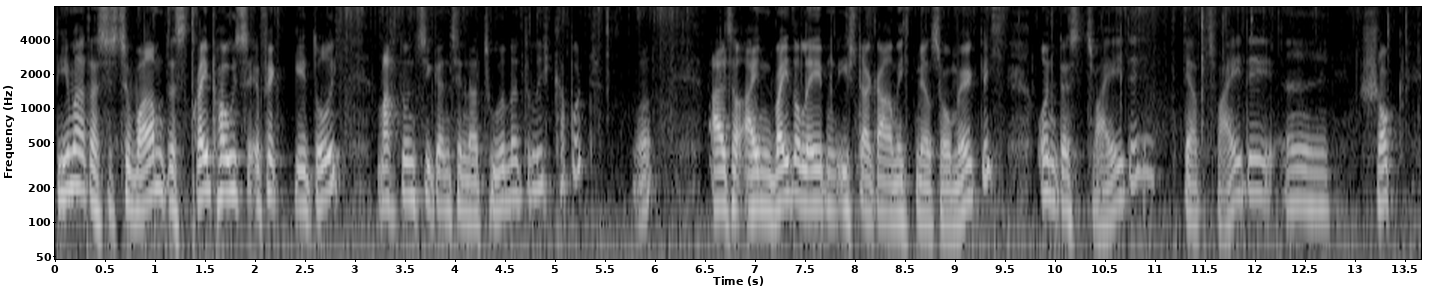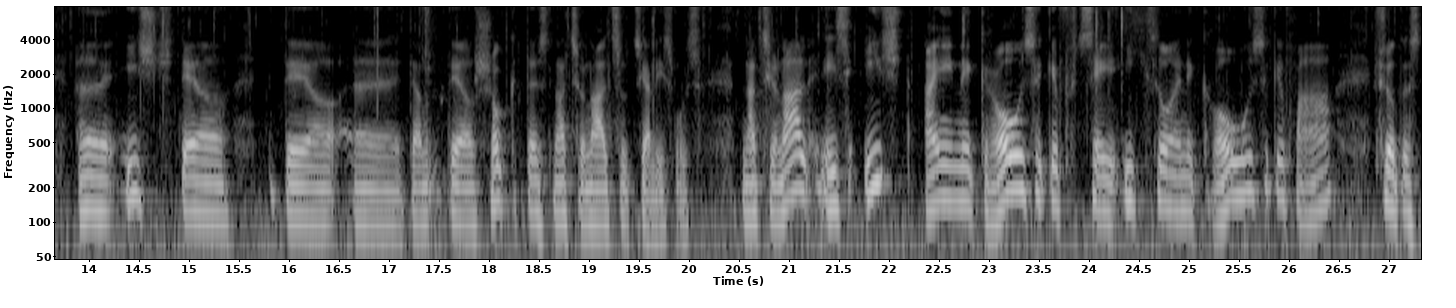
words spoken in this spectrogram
Klima, das ist zu warm, das Treibhauseffekt geht durch, macht uns die ganze Natur natürlich kaputt. Ne? Also ein Weiterleben ist da gar nicht mehr so möglich. Und das zweite, der zweite äh, Schock äh, ist der, der, äh, der, der Schock des Nationalsozialismus national, es ist eine große, sehe ich so eine große Gefahr für das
